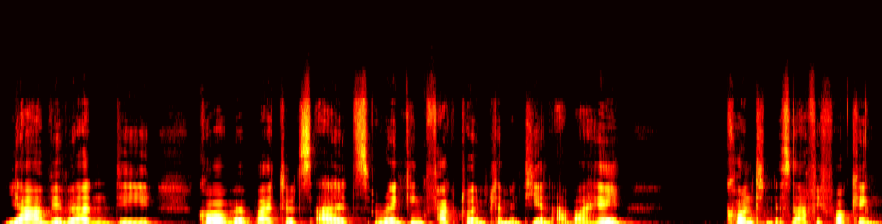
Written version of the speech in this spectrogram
Ja, wir werden die Core Web Vitals als Ranking-Faktor implementieren, aber hey, Content ist nach wie vor King.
